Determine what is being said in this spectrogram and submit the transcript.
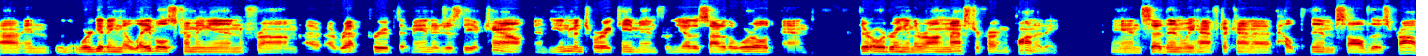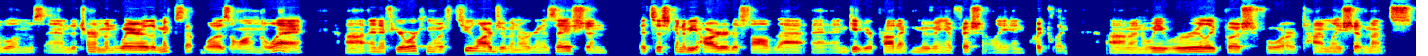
Uh, and we're getting the labels coming in from a, a rep group that manages the account, and the inventory came in from the other side of the world, and they're ordering in the wrong master carton quantity. And so then we have to kind of help them solve those problems and determine where the mix up was along the way. Uh, and if you're working with too large of an organization, it's just going to be harder to solve that and get your product moving efficiently and quickly. Um, and we really push for timely shipments,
